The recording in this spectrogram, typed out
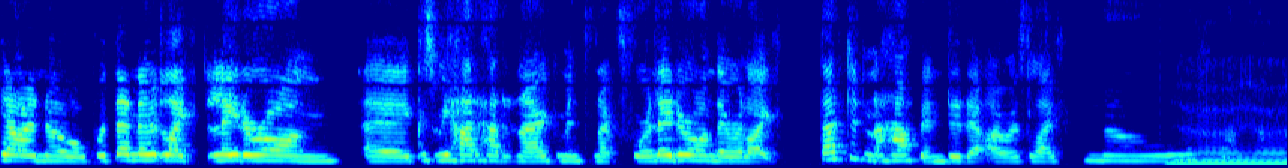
Yeah, I know. But then, it, like later on, because we had had an argument the night before. Later on, they were like, "That didn't happen, did it?" I was like, "No." Yeah, yeah,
